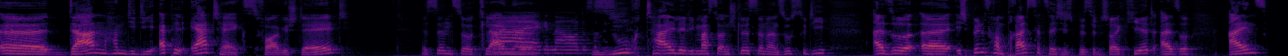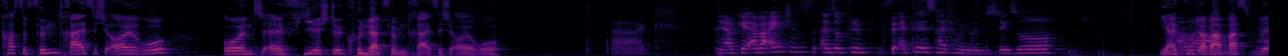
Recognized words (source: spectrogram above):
Äh, dann haben die die Apple AirTags vorgestellt. Das sind so kleine ah, ja, genau. Suchteile, die machst du an Schlüssel und dann suchst du die. Also, äh, ich bin vom Preis tatsächlich ein bisschen schockiert. Also, eins kostet 35 Euro und äh, vier Stück 135 Euro. Fuck. Ja, okay, aber eigentlich ist es, also für, für Apple ist halt schon günstig, so. Ja, gut, Aber, aber, was, ja.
